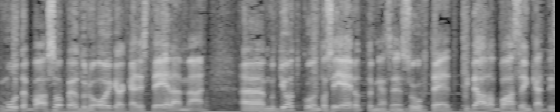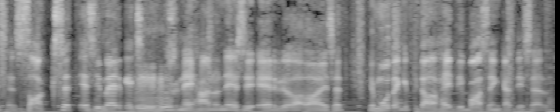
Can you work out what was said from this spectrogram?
muuten vaan sopeutunut oikeakätisten elämään. Äh, mutta jotkut on tosi ehdottomia sen suhteen, että pitää olla vasenkätisen sakset esimerkiksi, mm-hmm. koska nehän on esi- erilaiset. Ja muutenkin pitää olla heti vasenkätisellä.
